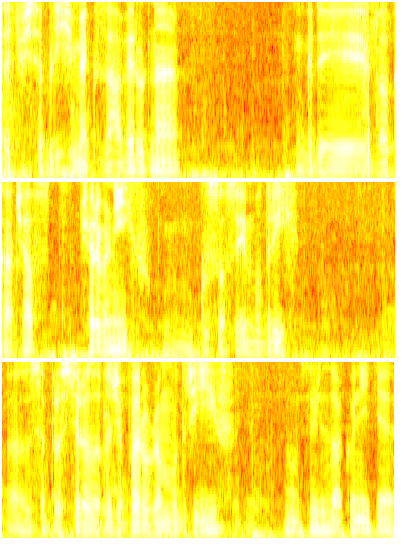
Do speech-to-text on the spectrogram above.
Teď už se blížíme k závěru dne, kdy velká část červených, kus asi i modrých, se prostě rozhodli, že pojedou domů dřív, No, myslím, že zákonitě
